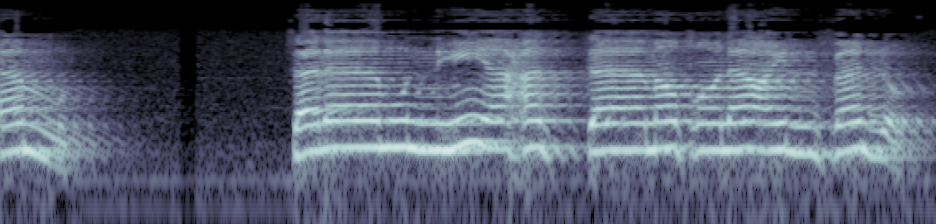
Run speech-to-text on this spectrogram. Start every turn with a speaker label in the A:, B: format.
A: أَمْرٍ سَلَامٌ هِيَ حَتَّىٰ مَطْلَعِ الْفَجْرِ.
